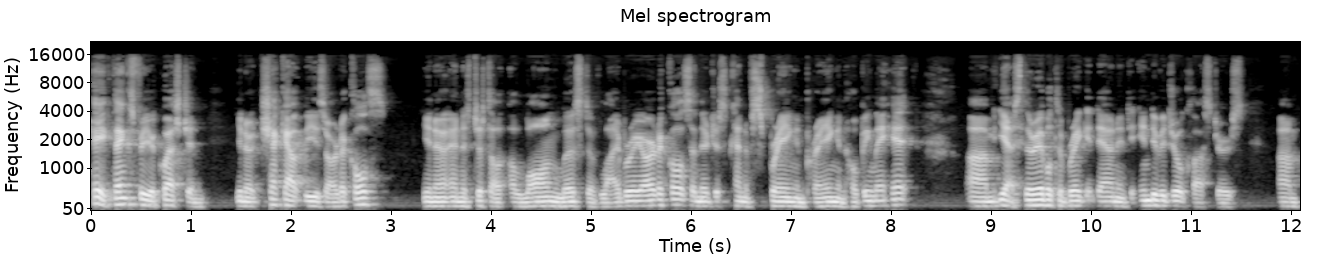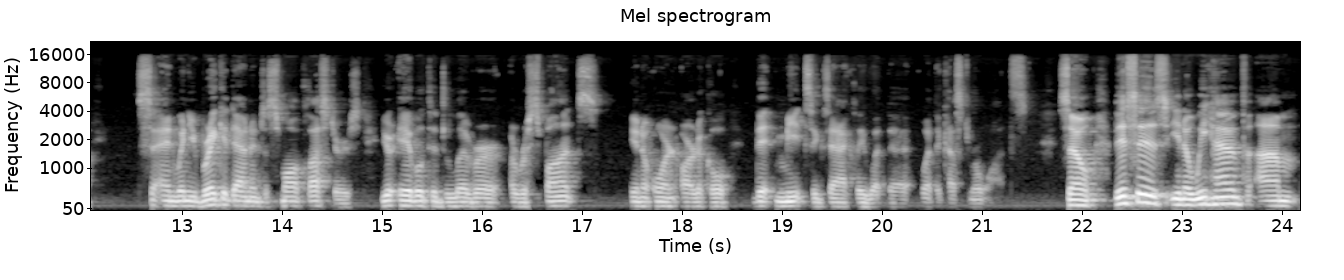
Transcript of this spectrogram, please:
"Hey, thanks for your question. You know, check out these articles." You know, and it's just a, a long list of library articles, and they're just kind of spraying and praying and hoping they hit. Um, yes, they're able to break it down into individual clusters. Um, so, and when you break it down into small clusters, you're able to deliver a response, you know, or an article that meets exactly what the what the customer wants. So this is, you know, we have. Um,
